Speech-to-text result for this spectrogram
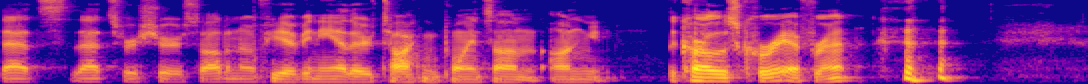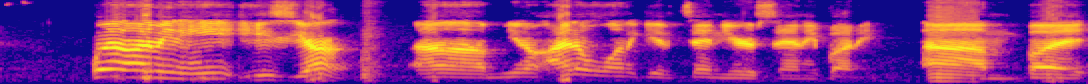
That's that's for sure. So I don't know if you have any other talking points on on the Carlos Correa front. well, I mean, he, he's young. Um, you know, I don't want to give ten years to anybody. Um, but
